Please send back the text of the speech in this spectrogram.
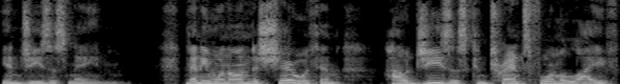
in Jesus' name. Then he went on to share with him how Jesus can transform a life,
